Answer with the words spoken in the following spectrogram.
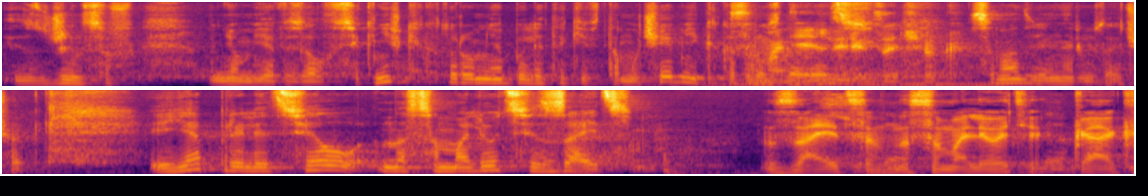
из джинсов, в нем я взял все книжки, которые у меня были, такие там учебники, которые Самодельный сдавались. рюкзачок. Самодельный рюкзачок. И я прилетел на самолете «Зайцем». Зайцем на самолете? Да. Как?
